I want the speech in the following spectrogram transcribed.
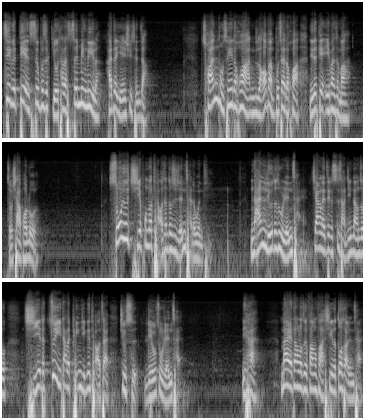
这个店是不是有它的生命力了，还在延续成长？传统生意的话，老板不在的话，你的店一般什么走下坡路了。所有企业碰到挑战都是人才的问题，难留得住人才。将来这个市场经济当中，企业的最大的瓶颈跟挑战就是留住人才。你看。麦当劳这个方法吸引了多少人才？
